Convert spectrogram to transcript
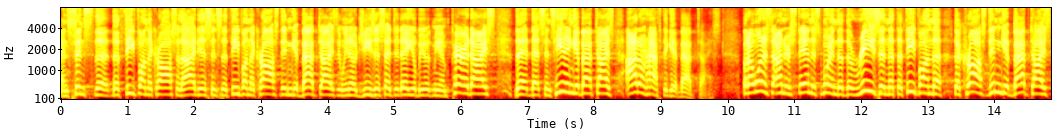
and since the, the thief on the cross, or the idea since the thief on the cross didn't get baptized, and we know Jesus said, Today you'll be with me in paradise, that, that since he didn't get baptized, I don't have to get baptized. But I want us to understand this morning that the reason that the thief on the, the cross didn't get baptized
